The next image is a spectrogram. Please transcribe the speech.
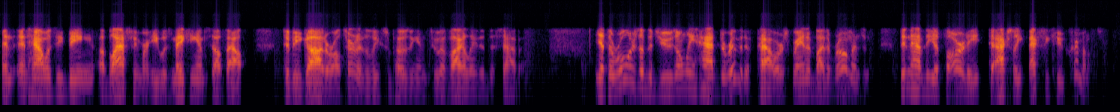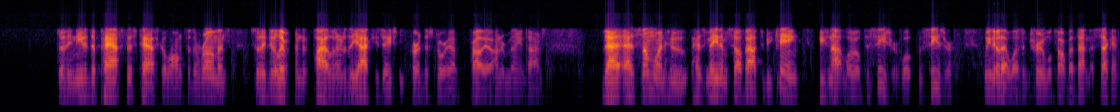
And and how was he being a blasphemer? He was making himself out to be God, or alternatively, supposing him to have violated the Sabbath. Yet the rulers of the Jews only had derivative powers granted by the Romans and didn't have the authority to actually execute criminals. So they needed to pass this task along to the Romans, so they delivered him to Pilate under the accusation. You've heard the story uh, probably a hundred million times. That as someone who has made himself out to be king, he's not loyal to Caesar. Well, Caesar. We know that wasn't true. We'll talk about that in a second.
